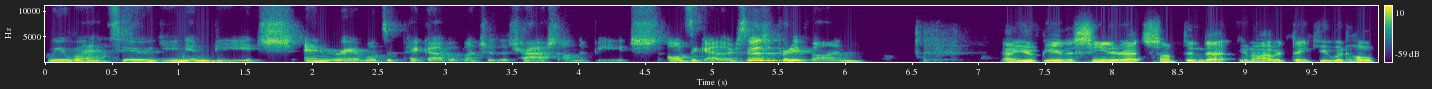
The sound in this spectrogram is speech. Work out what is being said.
we went to Union Beach and we were able to pick up a bunch of the trash on the beach all together. So it was pretty fun. Now, you being a senior, that's something that you know I would think you would hope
